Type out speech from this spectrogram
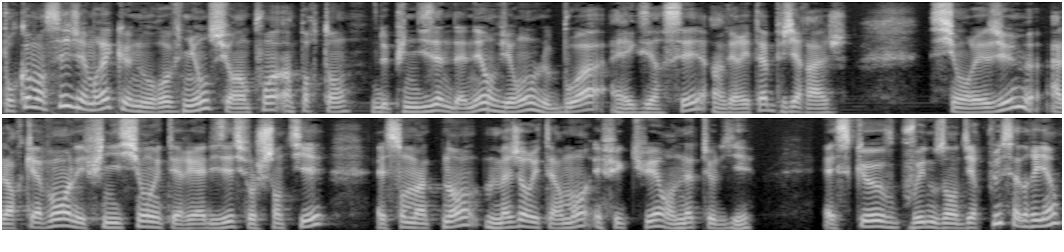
Pour commencer, j'aimerais que nous revenions sur un point important. Depuis une dizaine d'années environ, le bois a exercé un véritable virage. Si on résume, alors qu'avant les finitions étaient réalisées sur le chantier, elles sont maintenant majoritairement effectuées en atelier. Est-ce que vous pouvez nous en dire plus, Adrien?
